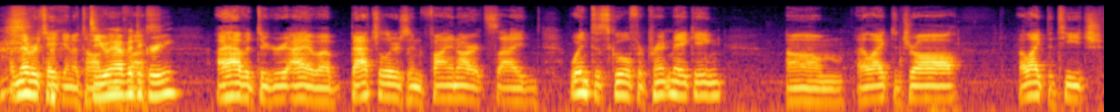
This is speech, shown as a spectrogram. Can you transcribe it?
I've never taken a talking. Do you have a degree? I have a degree. I have a bachelor's in fine arts. I went to school for printmaking. Um, I like to draw. I like to teach.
